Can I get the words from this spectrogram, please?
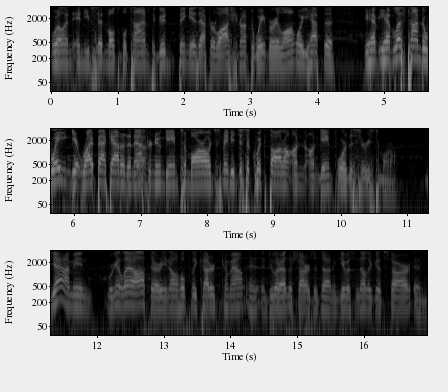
Well, and, and you've said multiple times the good thing is after a loss you don't have to wait very long. Well, you have to you have you have less time to wait. You can get right back out at an yeah. afternoon game tomorrow. Just maybe just a quick thought on on game four of this series tomorrow. Yeah, I mean we're going to lay it out there. You know, hopefully Cutter can come out and, and, do what our other starters have done and give us another good start and.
